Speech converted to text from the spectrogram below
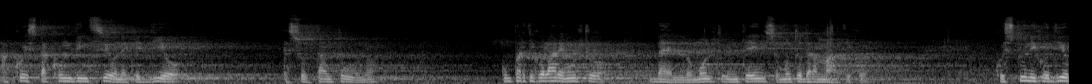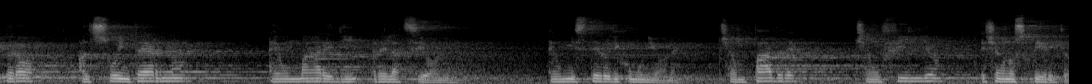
a questa convinzione che Dio è soltanto uno, un particolare molto bello, molto intenso, molto drammatico. Quest'unico Dio però al suo interno è un mare di relazioni, è un mistero di comunione. C'è un padre, c'è un figlio e c'è uno spirito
